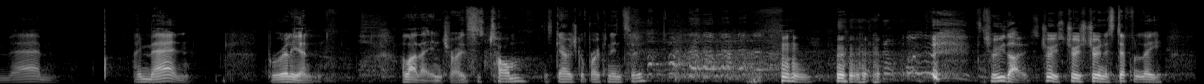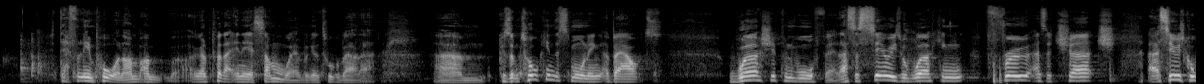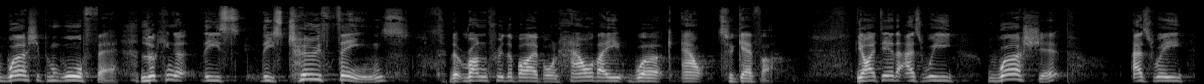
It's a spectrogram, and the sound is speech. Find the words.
Amen. Amen. Brilliant. I like that intro. This is Tom. His garage got broken into. it's true, though. It's true. It's true. It's true. And it's definitely, definitely important. I'm, I'm, I'm going to put that in here somewhere. We're going to talk about that. Because um, I'm talking this morning about worship and warfare. That's a series we're working through as a church, a series called Worship and Warfare, looking at these, these two themes that run through the Bible and how they work out together. The idea that as we worship, as we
